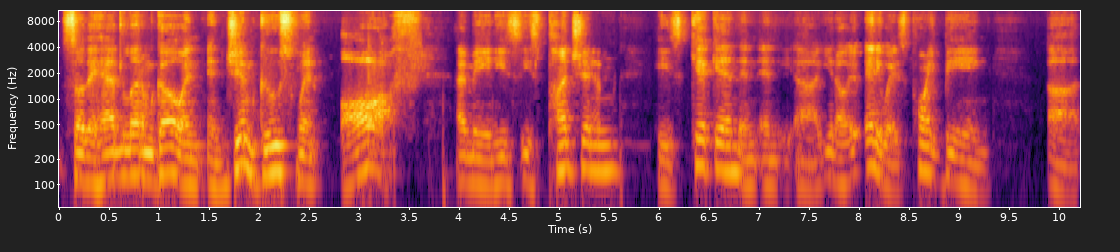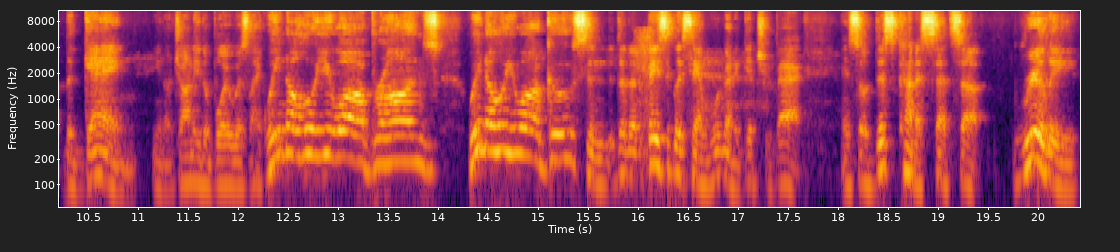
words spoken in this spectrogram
So they had to let him go, and, and Jim Goose went off. I mean, he's he's punching, he's kicking, and and uh, you know. Anyways, point being, uh, the gang. You know, Johnny the boy was like, "We know who you are, Bronze. We know who you are, Goose," and basically saying, "We're gonna get you back." And so this kind of sets up really,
